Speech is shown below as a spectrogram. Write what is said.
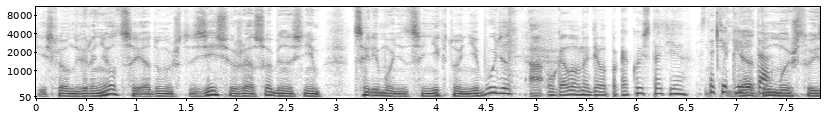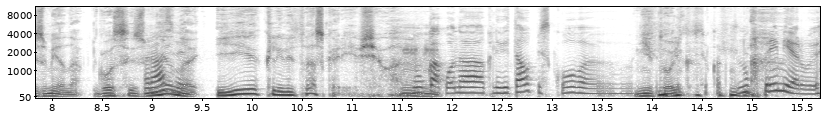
если он вернется, я думаю, что здесь уже особенно с ним церемониться никто не будет. А уголовное дело по какой статье? Статья клевета. Я думаю, что измена. Госизмена Разве? И клевета, скорее всего. Ну как, он оклеветал Пескова. Не только. Ну, к примеру.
